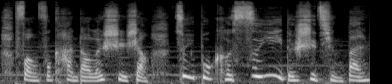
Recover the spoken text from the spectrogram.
仿佛看到了世上最不可思议的事情般，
